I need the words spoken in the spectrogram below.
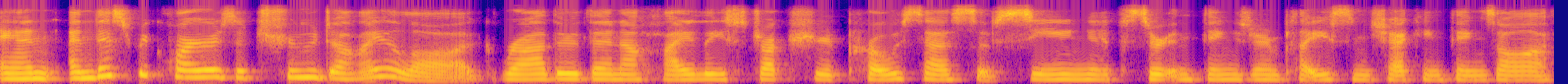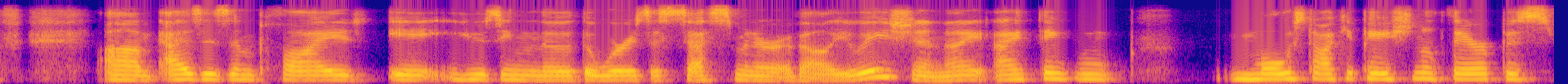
And, and this requires a true dialogue rather than a highly structured process of seeing if certain things are in place and checking things off, um, as is implied using the, the words assessment or evaluation. I, I think most occupational therapists,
